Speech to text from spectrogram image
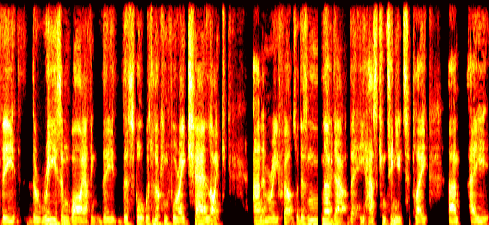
the the reason why I think the the sport was looking for a chair like Annamarie Phelps. But there's no doubt that he has continued to play um, a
